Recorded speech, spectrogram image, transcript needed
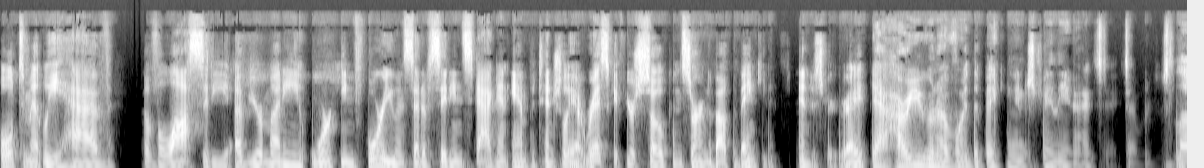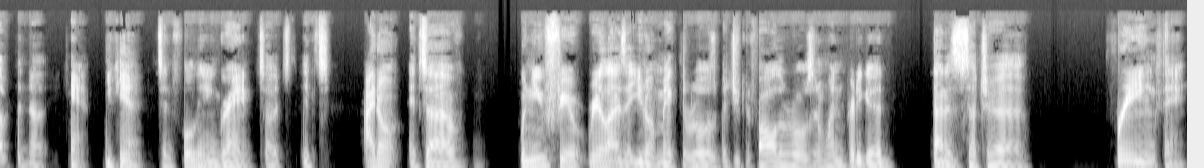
ultimately have the velocity of your money working for you instead of sitting stagnant and potentially at risk if you're so concerned about the banking industry, right? Yeah, how are you going to avoid the banking industry in the United States? I would just love to know. You can't. It's in fully ingrained. So it's it's I don't it's uh when you feel realize that you don't make the rules but you can follow the rules and win pretty good. That is such a freeing thing.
